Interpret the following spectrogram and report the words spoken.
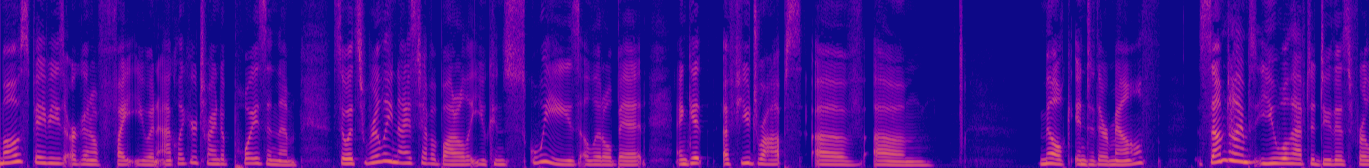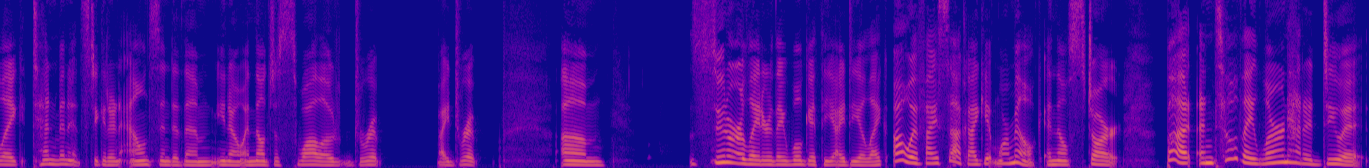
Most babies are going to fight you and act like you're trying to poison them. So it's really nice to have a bottle that you can squeeze a little bit and get a few drops of um, milk into their mouth. Sometimes you will have to do this for like 10 minutes to get an ounce into them, you know, and they'll just swallow drip by drip. Um, sooner or later, they will get the idea like, oh, if I suck, I get more milk, and they'll start. But until they learn how to do it,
